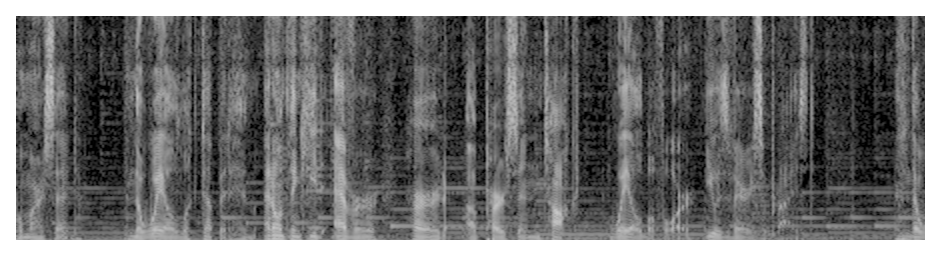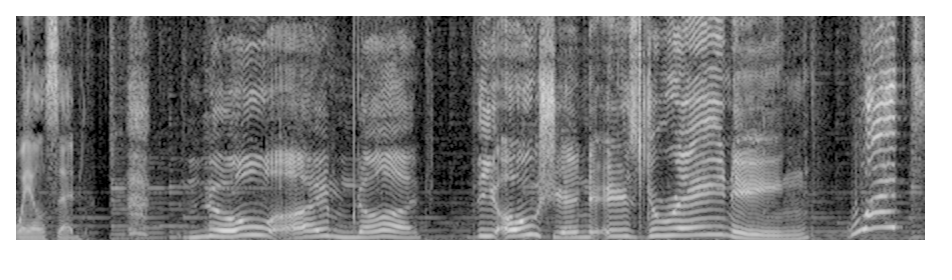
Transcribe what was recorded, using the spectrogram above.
Omar said, and the whale looked up at him. I don't think he'd ever heard a person talk whale before. He was very surprised. And the whale said, No, I'm not. The ocean is draining. What?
